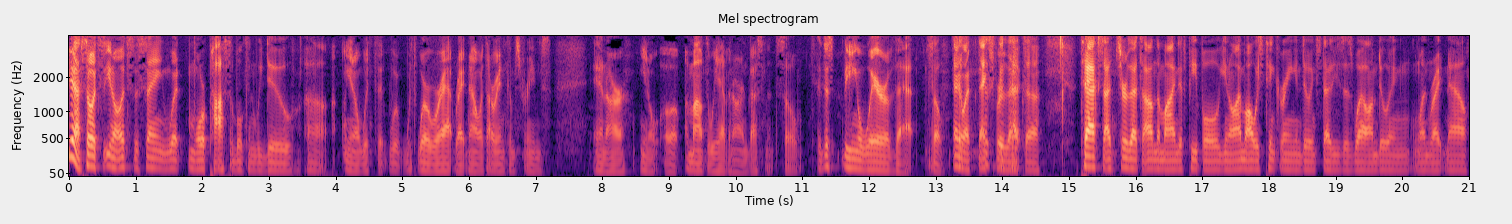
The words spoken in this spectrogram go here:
Yeah, so it's you know it's the saying what more possible can we do uh, you know with the, with where we're at right now with our income streams and our you know uh, amount that we have in our investments. So just being aware of that. So anyway, So thanks for that text. uh, text. I'm sure that's on the mind of people. You know, I'm always tinkering and doing studies as well. I'm doing one right now.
